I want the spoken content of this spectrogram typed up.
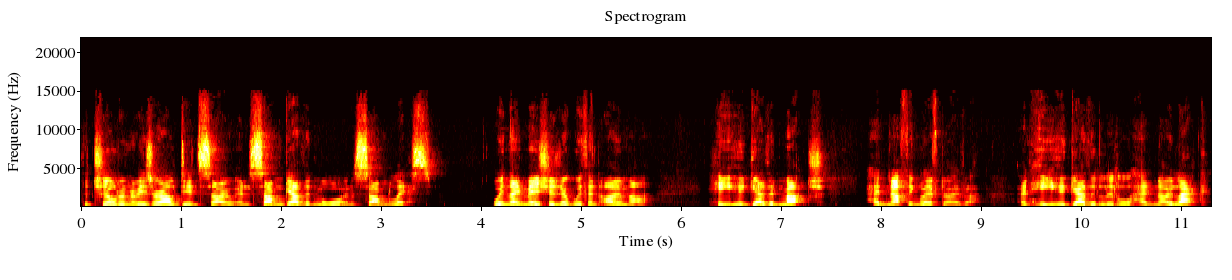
The children of Israel did so, and some gathered more and some less. When they measured it with an omer, he who gathered much had nothing left over, and he who gathered little had no lack.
